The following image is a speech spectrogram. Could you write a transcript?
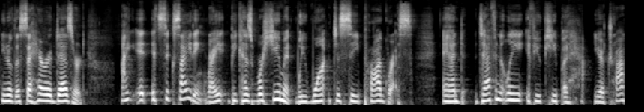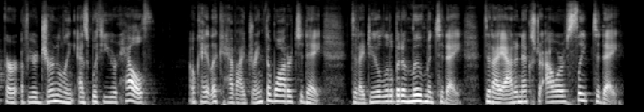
you know the sahara desert I, it, it's exciting, right? Because we're human. We want to see progress. And definitely, if you keep a, your tracker of your journaling as with your health, Okay, like have I drank the water today? Did I do a little bit of movement today? Did I add an extra hour of sleep today?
